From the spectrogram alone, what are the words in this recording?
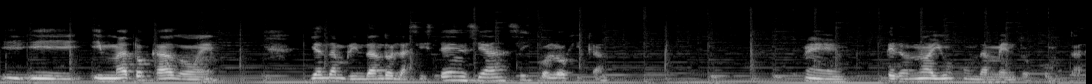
y, me ha tocado, ¿eh? y andan brindando la asistencia psicológica, eh, pero no hay un fundamento como tal.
